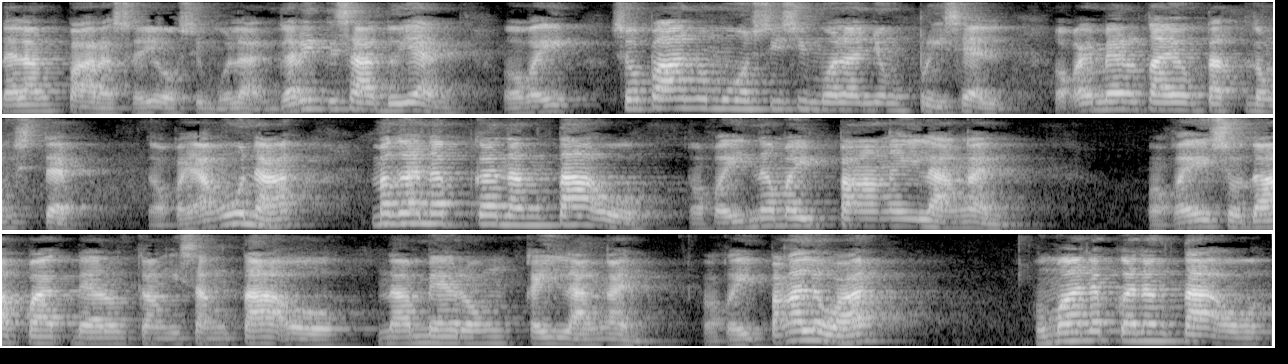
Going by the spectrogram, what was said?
na lang para sa iyo simulan. Garantisado yan. Okay? So paano mo sisimulan yung pre-sell? Okay, meron tayong tatlong step. Okay? Ang una, maghanap ka ng tao, okay, na may pangangailangan. Okay? So, dapat meron kang isang tao na merong kailangan. Okay? Pangalawa, humanap ka ng tao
